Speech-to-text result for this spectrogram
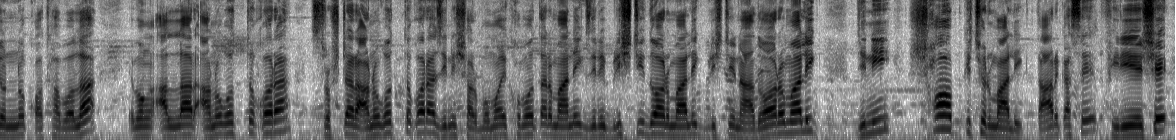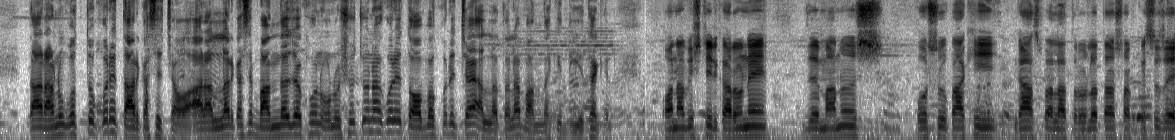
জন্য কথা বলা এবং আল্লাহর আনুগত্য করা, স্রষ্টার আনুগত্য করা, যিনি সর্বময় ক্ষমতার মালিক, যিনি বৃষ্টি দেওয়ার মালিক, বৃষ্টি না দেওয়ারও মালিক, যিনি সব কিছুর মালিক, তার কাছে ফিরে এসে তার আনুগত্য করে তার কাছে চাওয়া। আর আল্লাহর কাছে বান্দা যখন অনুশোচনা করে তবা করে চায়, আল্লাহ তালা বান্দাকে দিয়ে থাকেন। অনাবৃষ্টির কারণে যে মানুষ পশু, পাখি, গাছপালা, তরলতা সব কিছু যে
